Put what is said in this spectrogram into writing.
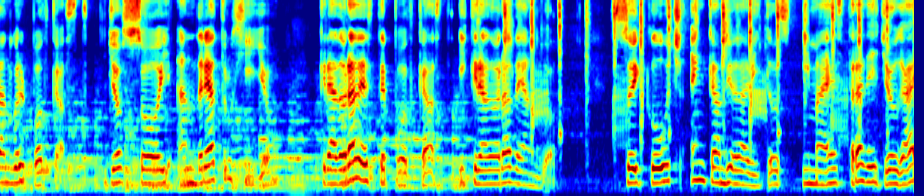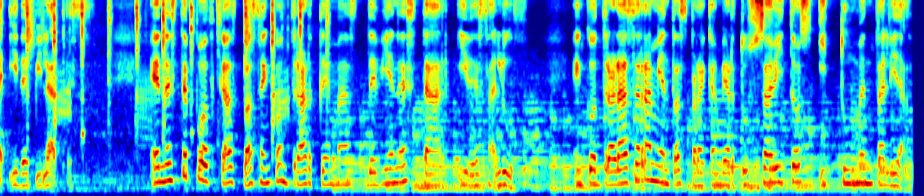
a Anwell Podcast. Yo soy Andrea Trujillo, creadora de este podcast y creadora de Anwell. Soy coach en cambio de hábitos y maestra de yoga y de pilates. En este podcast vas a encontrar temas de bienestar y de salud. Encontrarás herramientas para cambiar tus hábitos y tu mentalidad.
